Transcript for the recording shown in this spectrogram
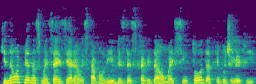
que não apenas Moisés e Arão estavam livres da escravidão, mas sim toda a tribo de Levi,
